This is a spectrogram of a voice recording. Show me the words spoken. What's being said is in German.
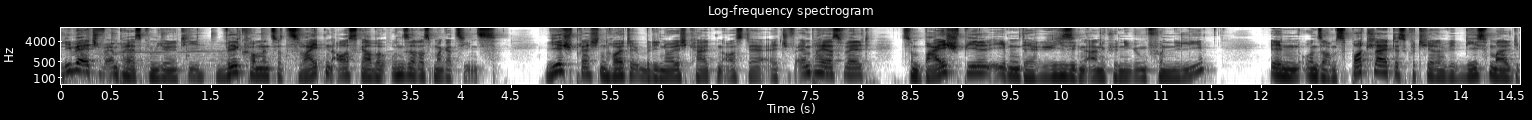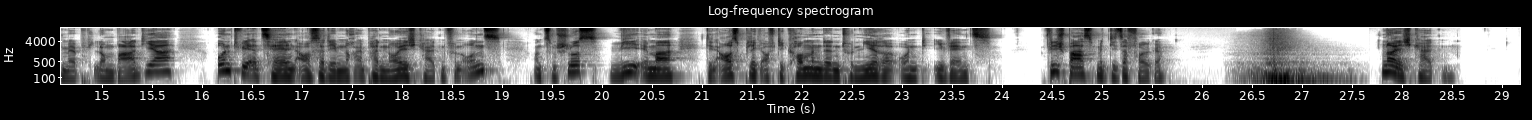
Liebe Age of Empires Community, willkommen zur zweiten Ausgabe unseres Magazins. Wir sprechen heute über die Neuigkeiten aus der Age of Empires Welt, zum Beispiel eben der riesigen Ankündigung von Nilly. In unserem Spotlight diskutieren wir diesmal die Map Lombardia und wir erzählen außerdem noch ein paar Neuigkeiten von uns und zum Schluss, wie immer, den Ausblick auf die kommenden Turniere und Events. Viel Spaß mit dieser Folge. Neuigkeiten.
